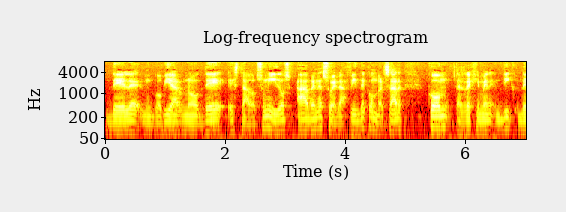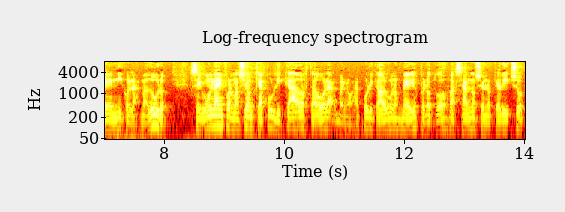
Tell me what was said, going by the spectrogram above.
del gobierno de Estados Unidos a Venezuela a fin de conversar con el régimen de Nicolás Maduro. Según la información que ha publicado hasta ahora, bueno, han publicado algunos medios, pero todos basándose en lo que ha dicho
